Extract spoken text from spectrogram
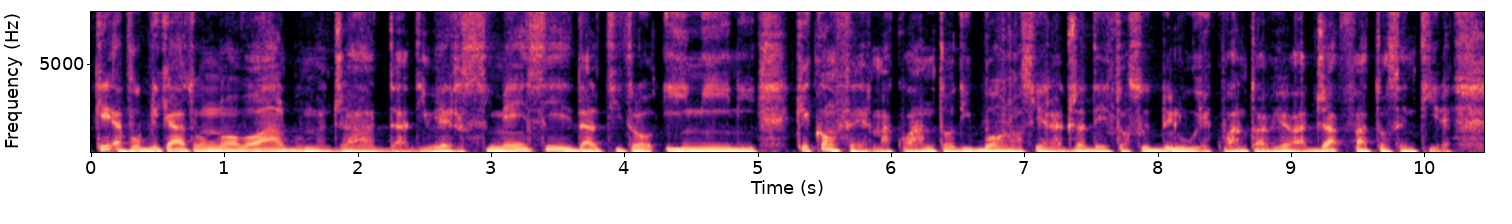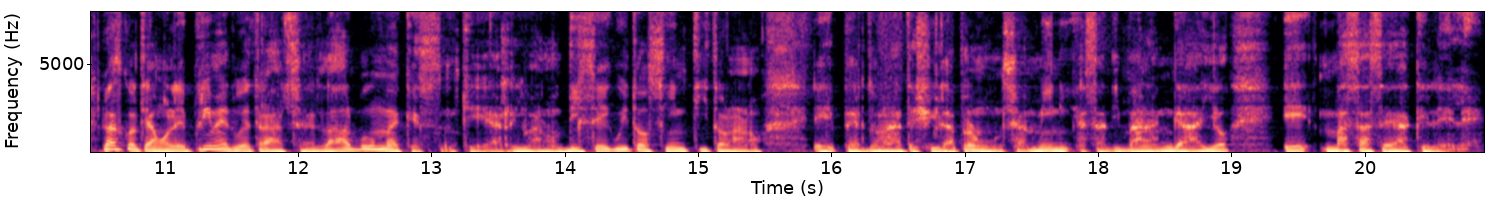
che ha pubblicato un nuovo album già da diversi mesi dal titolo I Mini che conferma quanto di buono si era già detto su di lui e quanto aveva già fatto sentire. Noi ascoltiamo le prime due tracce dell'album che, che arrivano di seguito, si intitolano, e perdonateci la pronuncia, Mini Sadibanangaio e Masase Akelele.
